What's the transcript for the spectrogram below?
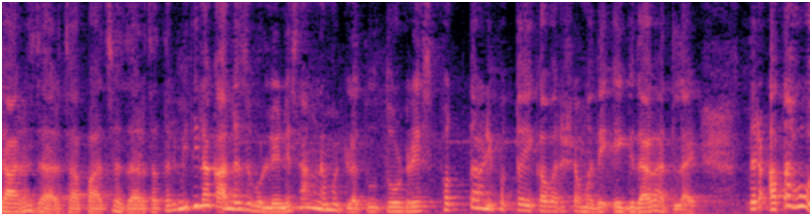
चार हजारचा पाच हजारचा. तर मी तिला कालच बोलले नाही सांग ना म्हटलं तू तो ड्रेस फक्त आणि फक्त एका वर्षामध्ये एकदा घातलाय. तर आता हो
